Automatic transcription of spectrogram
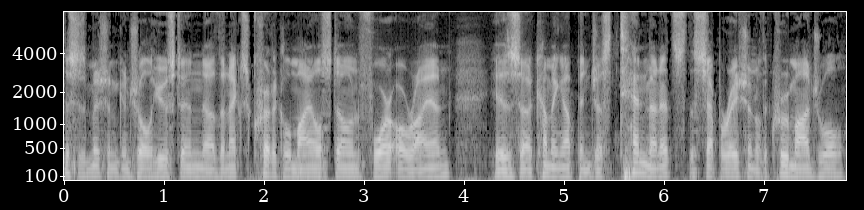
This is Mission Control Houston. Uh, the next critical milestone for Orion is uh, coming up in just 10 minutes the separation of the crew module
